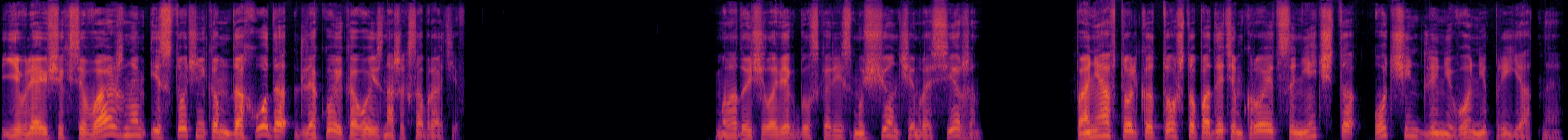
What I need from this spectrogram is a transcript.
являющихся важным источником дохода для кое-кого из наших собратьев. Молодой человек был скорее смущен, чем рассержен, поняв только то, что под этим кроется нечто очень для него неприятное.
